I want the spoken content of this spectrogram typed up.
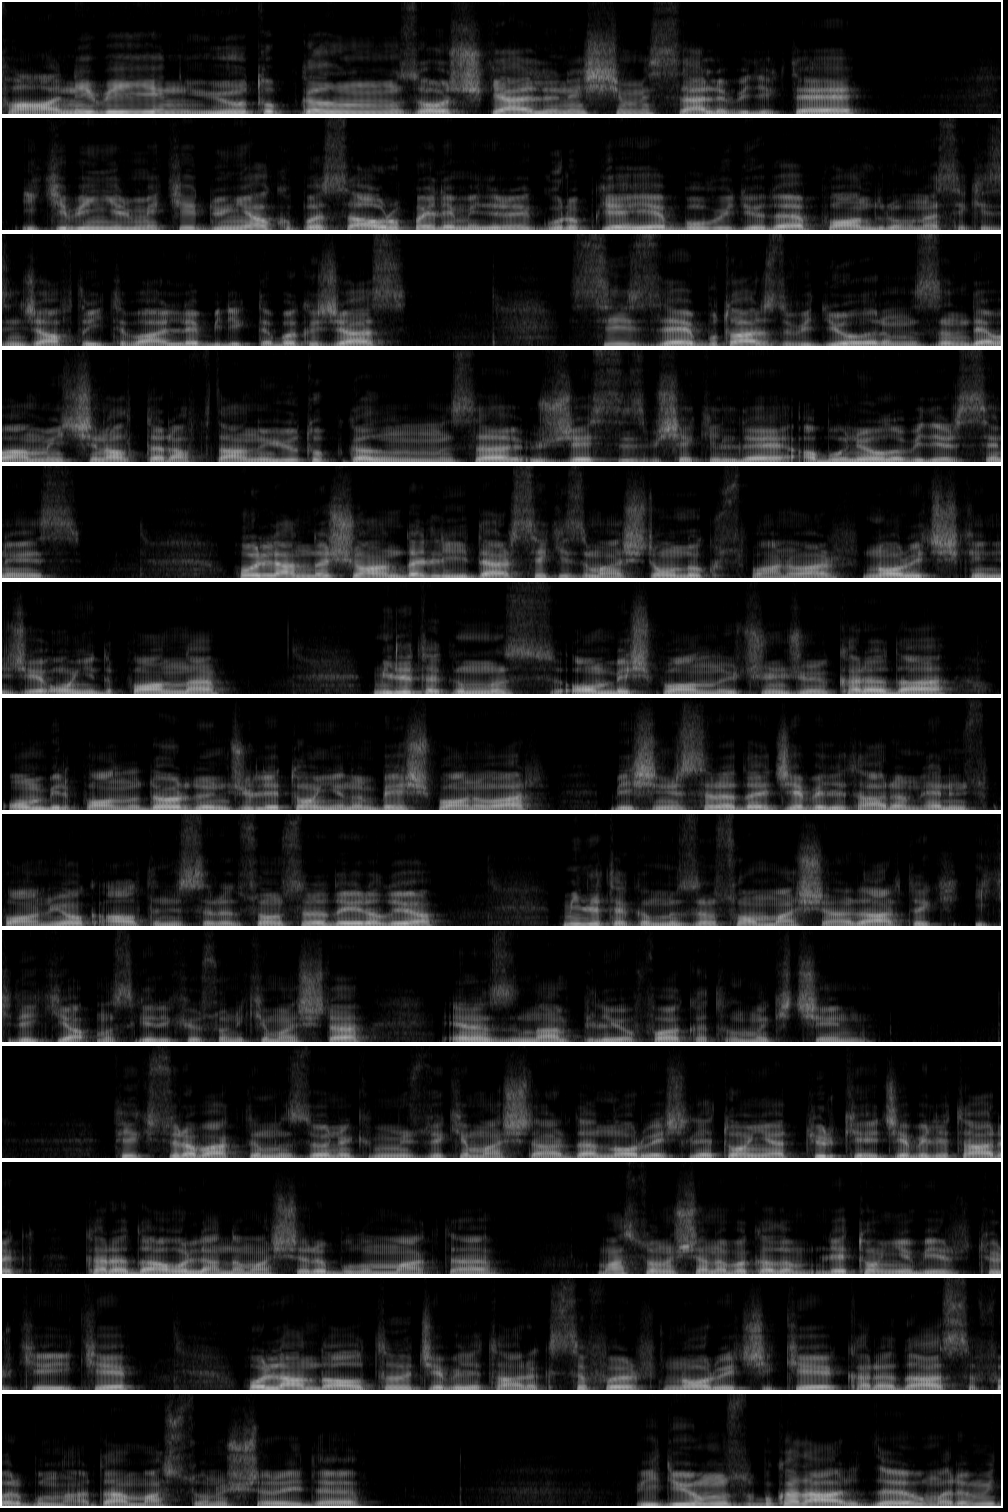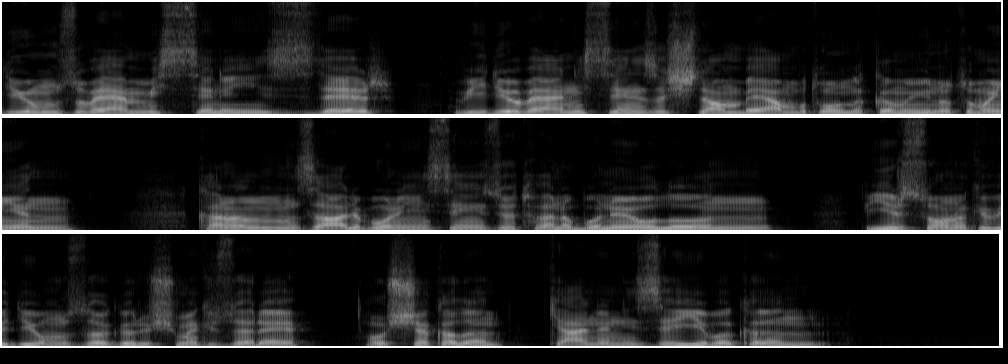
Fani Bey'in YouTube kanalımıza hoş geldiniz. Şimdi sizlerle birlikte 2022 Dünya Kupası Avrupa elemeleri Grup G'ye bu videoda puan durumuna 8. hafta itibariyle birlikte bakacağız. Siz de bu tarz videolarımızın devamı için alt taraftan YouTube kanalımıza ücretsiz bir şekilde abone olabilirsiniz. Hollanda şu anda lider 8 maçta 19 puanı var. Norveç ikinci 17 puanla. Milli takımımız 15 puanlı 3. Karadağ 11 puanlı 4. Letonya'nın 5 puanı var. 5. sırada Cebeli Tar'ın henüz puanı yok. 6. sırada son sırada yer alıyor. Milli takımımızın son maçlarda artık 2'de 2 yapması gerekiyor son 2 maçta. En azından playoff'a katılmak için. Fikstüre baktığımızda önümüzdeki maçlarda Norveç, Letonya, Türkiye, Cebeli Tarık, Karadağ, Hollanda maçları bulunmakta. Maç sonuçlarına bakalım. Letonya 1, Türkiye 2, Hollanda 6, Cebeli Tarık 0, Norveç 2, Karadağ 0. Bunlar da maç sonuçlarıydı. Videomuz bu kadardı. Umarım videomuzu beğenmişsinizdir. Video beğendiyseniz aşağıdan beğen butonuna tıklamayı unutmayın. Kanalımıza abone değilseniz lütfen abone olun. Bir sonraki videomuzda görüşmek üzere. Hoşçakalın. Kendinize iyi bakın.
